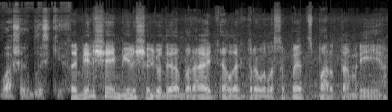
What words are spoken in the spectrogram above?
ваших близьких. Та більше і більше люди обирають електровелосипед Спарта Мрія.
